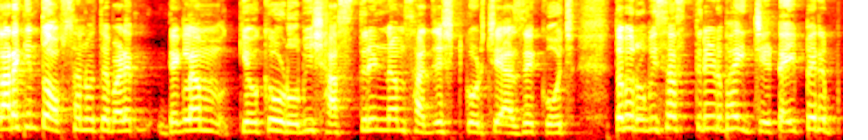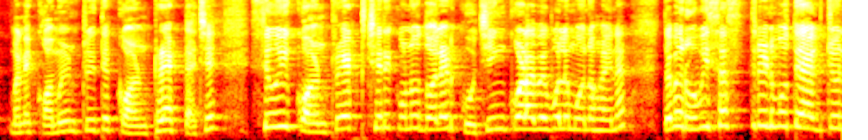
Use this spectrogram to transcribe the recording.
তারা কিন্তু অপশান হতে পারে। দেখলাম কেউ কেউ রবি শাস্ত্রীর নাম সাজেস্ট করছে অ্যাজ এ কোচ তবে রবি শাস্ত্রীর ভাই যে টাইপের মানে কমেন্ট্রিতে কন্ট্র্যাক্ট আছে, সে ওই কন্ট্রাক্ট ছেড়ে কোনো দলের কোচিং করাবে বলে মনে হয় না। তবে রবি শাস্ত্রীর মতো একজন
